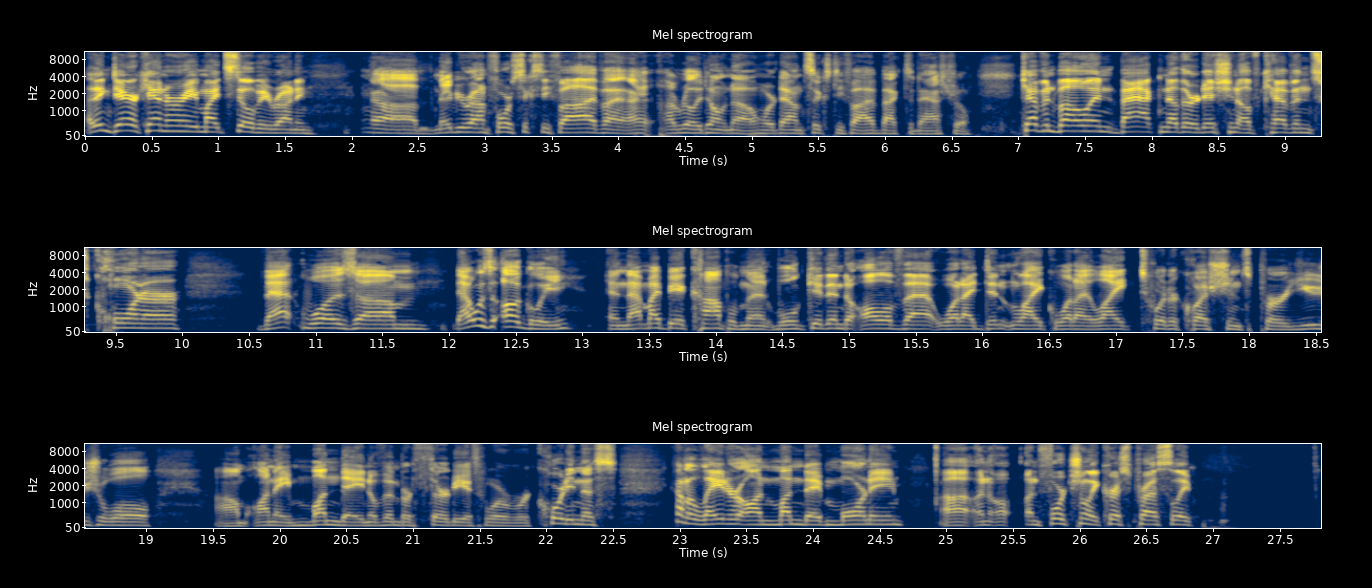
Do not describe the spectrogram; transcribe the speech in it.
I think Derrick Henry might still be running. Uh, maybe around 465. I, I, I really don't know. We're down 65 back to Nashville. Kevin Bowen back. Another edition of Kevin's Corner. That was um that was ugly, and that might be a compliment. We'll get into all of that. What I didn't like, what I like. Twitter questions per usual. Um, on a Monday, November 30th, we're recording this kind of later on Monday morning. Uh, un- unfortunately, Chris Presley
